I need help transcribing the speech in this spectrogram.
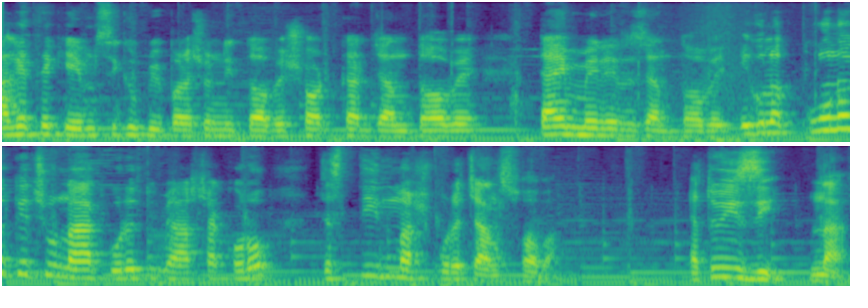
আগে থেকে এমসিকিউ প্রিপারেশন নিতে হবে শর্টকাট জানতে হবে টাইম ম্যানেজ জানতে হবে। এগুলো কোনো কিছু না করে তুমি আশা করো জাস্ট তিন মাস পরে চান্স পাবা। এত ইজি না।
